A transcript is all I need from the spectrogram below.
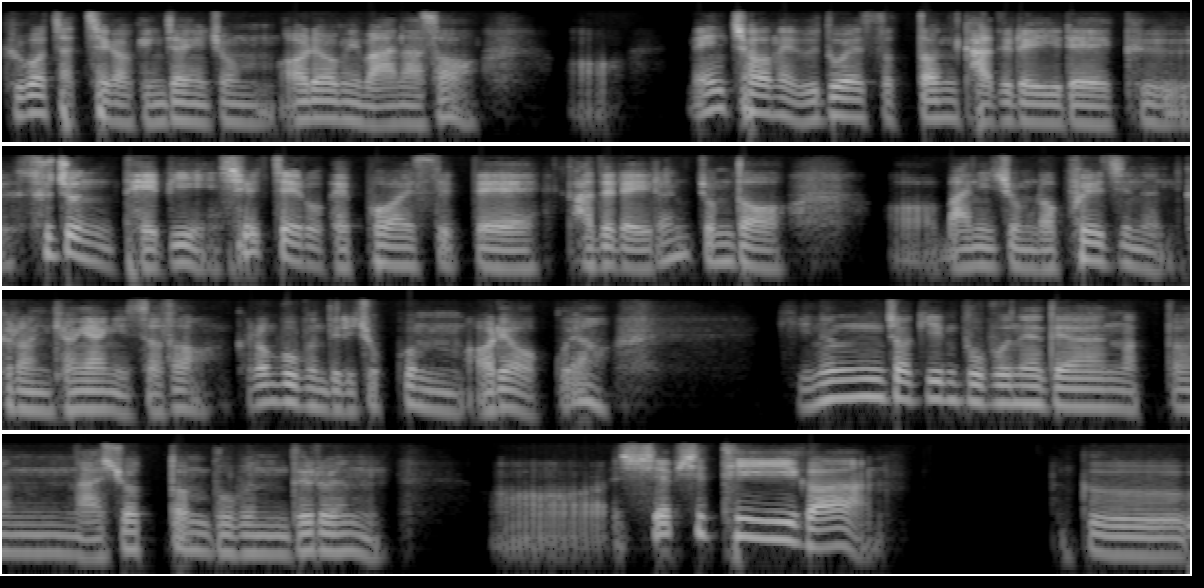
그것 자체가 굉장히 좀 어려움이 많아서 어, 맨 처음에 의도했었던 가드레일의 그 수준 대비 실제로 배포했을 때 가드레일은 좀더 어, 많이 좀 러프해지는 그런 경향이 있어서 그런 부분들이 조금 어려웠고요. 기능적인 부분에 대한 어떤 아쉬웠던 부분들은 어, CFCT가 그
